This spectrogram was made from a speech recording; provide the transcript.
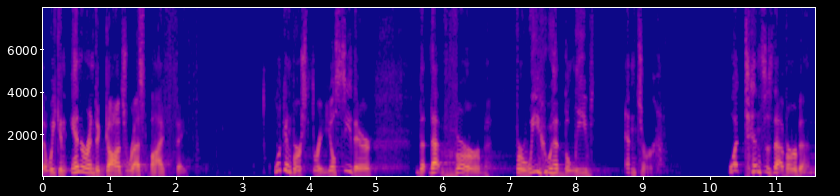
that we can enter into God's rest by faith. Look in verse 3. You'll see there that that verb, for we who have believed, enter. What tense is that verb in?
